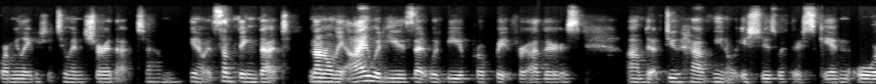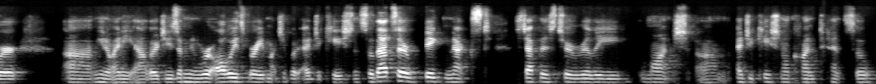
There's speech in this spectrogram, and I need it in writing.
formulator to, to ensure that, um, you know, it's something that not only I would use that would be appropriate for others um, that do have, you know, issues with their skin or, um, you know, any allergies. I mean, we're always very much about education. So that's our big next step is to really launch um, educational content so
